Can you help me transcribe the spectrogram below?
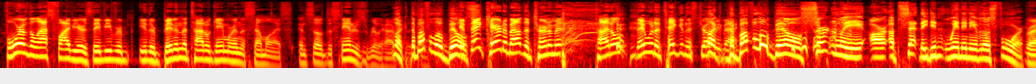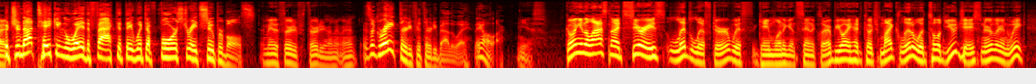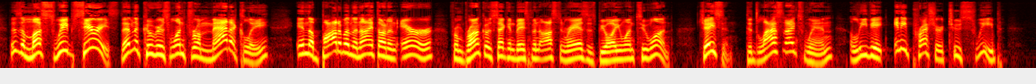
Four of the last five years, they've either either been in the title game or in the semis, and so the standards is really high. Look, the team. Buffalo Bills. If they cared about the tournament title, they would have taken this trophy Look, back. the Buffalo Bills certainly are upset they didn't win any of those four. Right. But you're not taking away the fact that they went to four straight Super Bowls. they made a thirty for thirty on it, man. It's a great 30 for 30, by the way. They all are. Yes. Going into last night's series, lid lifter with game one against Santa Clara, BYU head coach Mike Littlewood told you, Jason, earlier in the week, this is a must sweep series. Then the Cougars won dramatically in the bottom of the ninth on an error from Broncos second baseman Austin Reyes as BYU won 2 1. Jason, did last night's win alleviate any pressure to sweep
